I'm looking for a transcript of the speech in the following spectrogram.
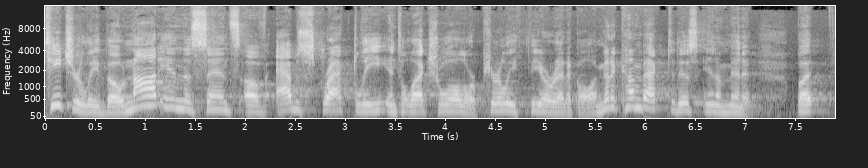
Teacherly, though, not in the sense of abstractly intellectual or purely theoretical. I'm going to come back to this in a minute. But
